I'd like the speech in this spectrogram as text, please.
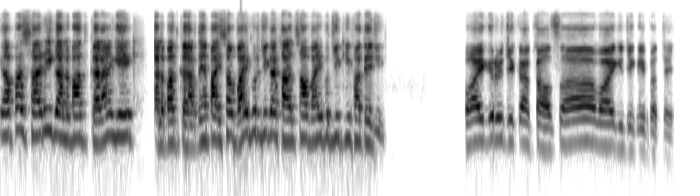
ਇਹ ਆਪਾਂ ਸਾਰੀ ਗੱਲਬਾਤ ਕਰਾਂਗੇ ਗੱਲਬਾਤ ਕਰਦੇ ਹਾਂ। ਭਾਈ ਸਾਹਿਬ ਵਾਹਿਗੁਰੂ ਜੀ ਕਾ ਖਾਲਸਾ ਵਾਹਿਗੁਰੂ ਜੀ ਕੀ ਫਤਿਹ ਜੀ। ਵਾਹਿਗੁਰੂ ਜੀ ਕਾ ਖਾਲਸਾ ਵਾਹਿਗੁਰੂ ਜੀ ਕੀ ਫਤਿਹ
